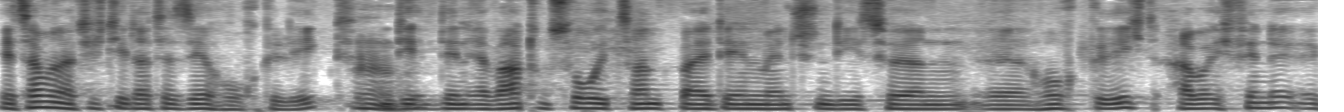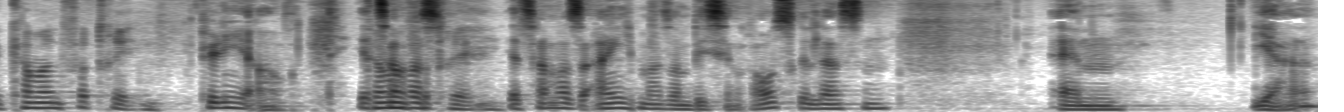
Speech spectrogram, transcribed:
jetzt haben wir natürlich die Latte sehr hochgelegt und die, den Erwartungshorizont bei den Menschen, die es hören, äh, hochgelegt. Aber ich finde, äh, kann man vertreten. Finde ich auch. Jetzt Kann haben, vertreten. jetzt haben wir es eigentlich mal so ein bisschen rausgelassen. Ähm, ja,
